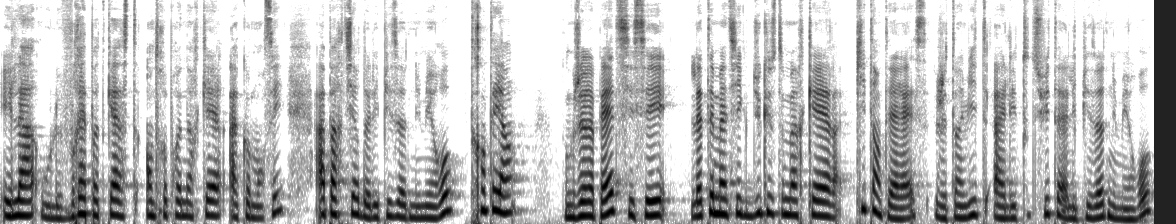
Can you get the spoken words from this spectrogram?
et là où le vrai podcast Entrepreneur Care a commencé à partir de l'épisode numéro 31. Donc je répète, si c'est la thématique du Customer Care qui t'intéresse, je t'invite à aller tout de suite à l'épisode numéro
